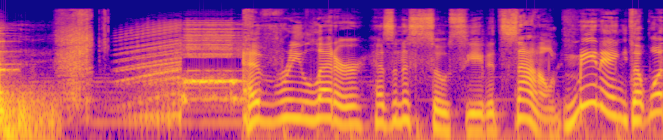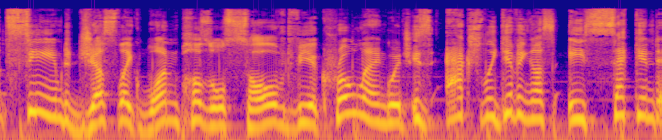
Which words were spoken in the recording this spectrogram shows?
couldn't. Every letter has an associated sound, meaning that what seemed just like one puzzle solved via crow language is actually giving us a second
